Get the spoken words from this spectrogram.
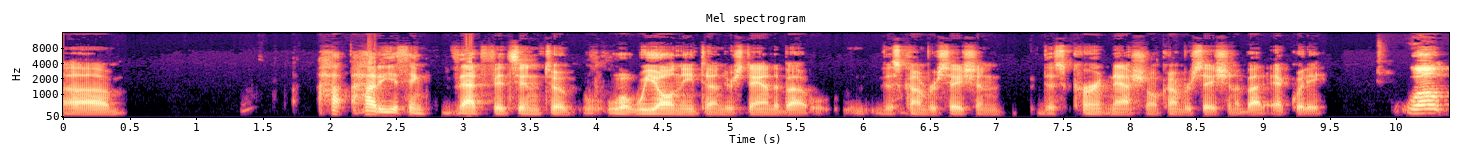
Um, how, how, do you think that fits into what we all need to understand about this conversation, this current national conversation about equity? Well,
